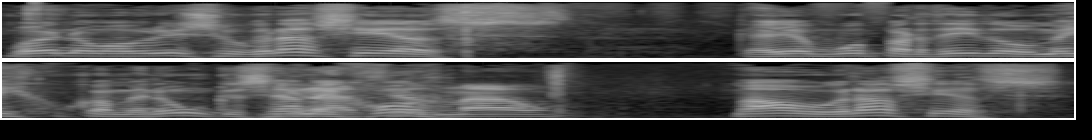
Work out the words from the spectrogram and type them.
Bueno, Mauricio, gracias. Que haya un buen partido México-Camerún, que sea gracias, mejor. Mau. Mau, gracias.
